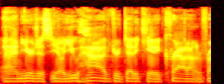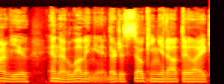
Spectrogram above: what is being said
and you're just, you know, you have your dedicated crowd out in front of you and they're loving it. They're just soaking it up. They're like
